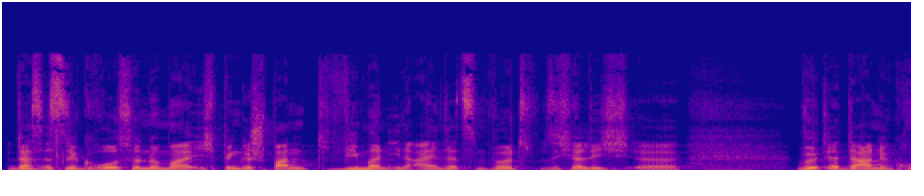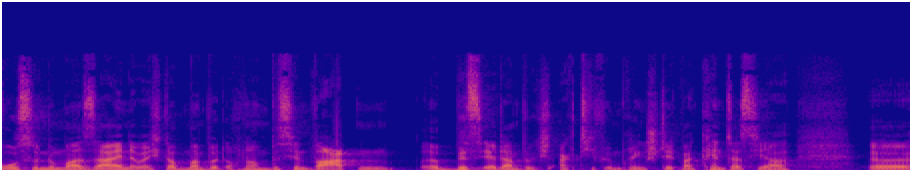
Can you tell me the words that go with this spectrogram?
das ist eine große Nummer. Ich bin gespannt, wie man ihn einsetzen wird. Sicherlich äh, wird er da eine große Nummer sein, aber ich glaube, man wird auch noch ein bisschen warten, äh, bis er dann wirklich aktiv im Ring steht. Man kennt das ja, äh,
